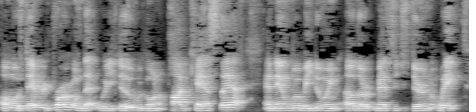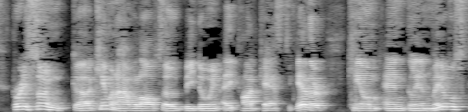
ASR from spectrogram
almost every program that we do, we're going to podcast that, and then we'll be doing other messages during the week. Pretty soon, uh, Kim and I will also be doing a podcast together, Kim and Glenn Mills,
